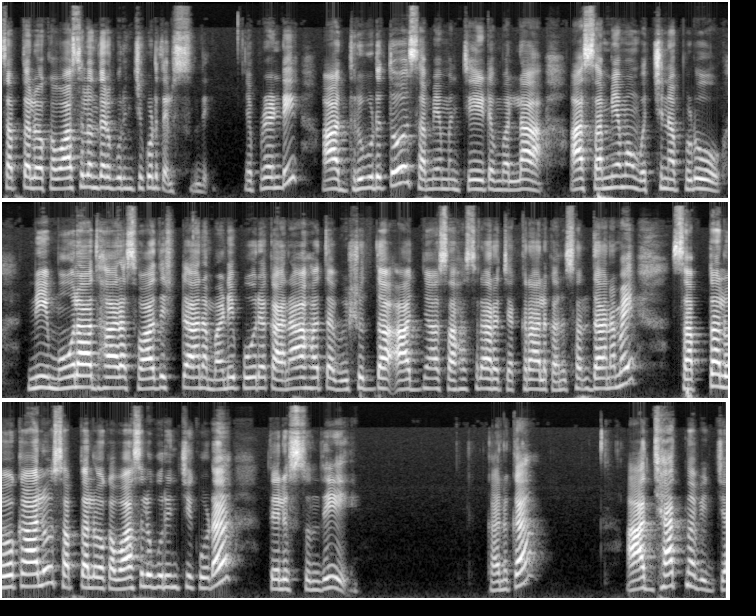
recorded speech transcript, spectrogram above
సప్తలోక వాసులందరి గురించి కూడా తెలుస్తుంది. ఎప్పుడండి? ఆ ధ్రువుడితో సంయమం చేయటం వల్ల. ఆ సంయమం వచ్చినప్పుడు నీ మూలాధార స్వాదిష్టాన మణిపూరక అనాహత విశుద్ధ ఆజ్ఞా సహస్రార చక్రాలకు అనుసంధానమై సప్తలోకాలు సప్తలోక వాసుల గురించి కూడా తెలుస్తుంది. కనుక ఆధ్యాత్మ విద్య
